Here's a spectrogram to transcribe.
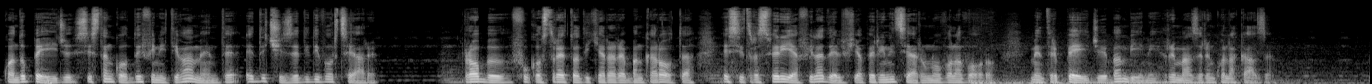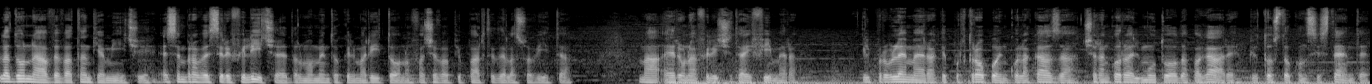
quando Paige si stancò definitivamente e decise di divorziare. Rob fu costretto a dichiarare bancarotta e si trasferì a Filadelfia per iniziare un nuovo lavoro, mentre Paige e i bambini rimasero in quella casa. La donna aveva tanti amici e sembrava essere felice dal momento che il marito non faceva più parte della sua vita, ma era una felicità effimera il problema era che purtroppo in quella casa c'era ancora il mutuo da pagare, piuttosto consistente,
